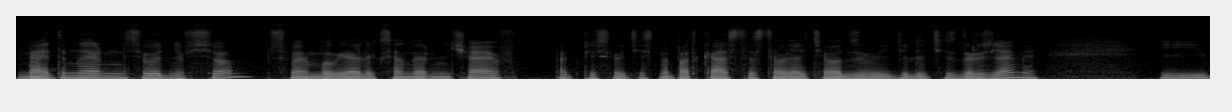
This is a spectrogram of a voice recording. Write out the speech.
На этом, наверное, на сегодня все. С вами был я, Александр Нечаев. Подписывайтесь на подкаст, оставляйте отзывы и делитесь с друзьями. И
